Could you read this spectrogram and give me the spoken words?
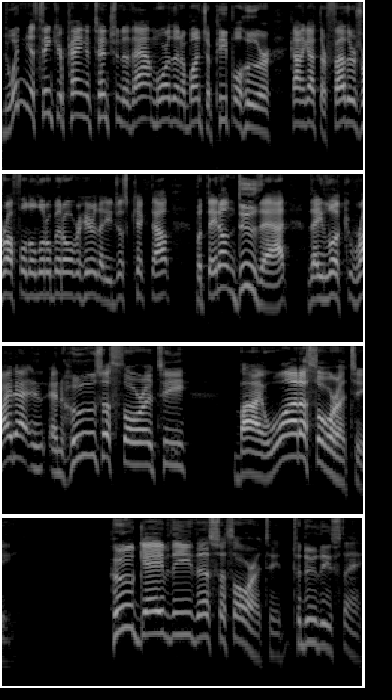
wouldn't you think you're paying attention to that more than a bunch of people who are kind of got their feathers ruffled a little bit over here that he just kicked out? But they don't do that. They look right at, and, and whose authority, by what authority? Who gave thee this authority to do these things?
